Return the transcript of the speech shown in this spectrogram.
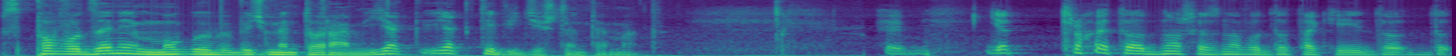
z powodzeniem mogłyby być mentorami. Jak, jak ty widzisz ten temat? Ja trochę to odnoszę znowu do takiej, do, do,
